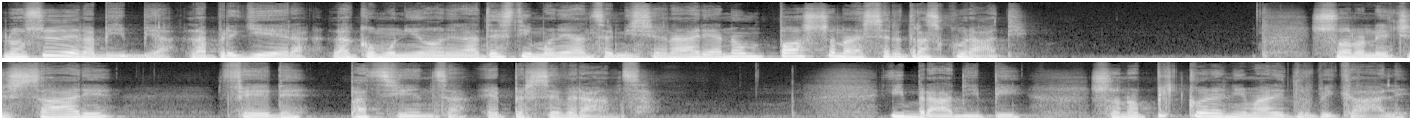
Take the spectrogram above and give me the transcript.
Lo studio della Bibbia, la preghiera, la comunione, la testimonianza missionaria non possono essere trascurati. Sono necessarie fede, pazienza e perseveranza. I bradipi sono piccoli animali tropicali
